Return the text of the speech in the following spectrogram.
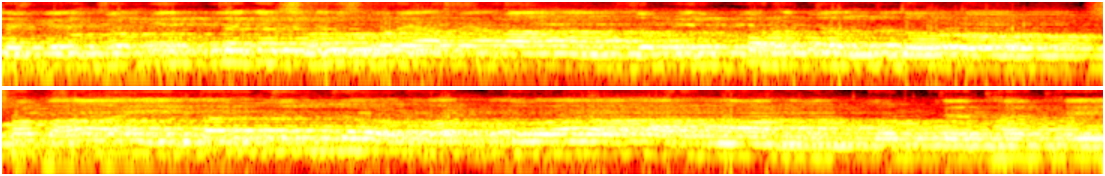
থেকে, জমিন থেকে শুরু করে আসমান, জমিন পর্যন্ত সবাই তার জন্য বদদুয়া আর নামত করতে থাকে।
